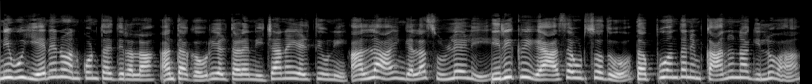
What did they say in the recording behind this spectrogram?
ನೀವು ಏನೇನೋ ಅನ್ಕೊಂತ ಇದ್ದೀರಲ್ಲ? ಅಂತ ಗೌರಿ ಹೇಳ್ತಾಳೆ, ನಿಜಾನೇ ಹೇಳ್ತೀವ್ನಿ. ಅಲ್ಲ, ಹಿಂಗೆಲ್ಲ ಸುಳ್ಳು ಹೇಳಿ ಹಿರಿಕರಿಗೆ ಆಸೆ ಹುಡ್ಸೋದು ತಪ್ಪು ಅಂತ ನಿಮ್ ಕಾನೂನಾಗಿಲ್ವಾ?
